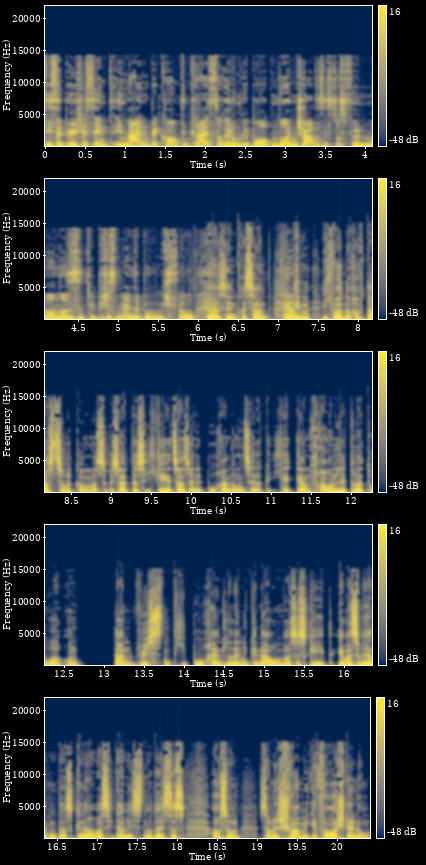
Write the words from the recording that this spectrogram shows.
diese Bücher sind in meinem Bekanntenkreis so herumgeboten worden. Schau, das ist das für einen Mann, das ist ein typisches Männerbuch. So. Ja, das ist interessant. Ja. Eben, ich wollte noch auf das zurückkommen, was du gesagt hast. Ich gehe jetzt also in eine Buchhandlung und sage, ich hätte gern Frauenliteratur und dann wüssten die Buchhändlerinnen genau, um was es geht. Ja, was werden das genau, was sie da wissen? Oder ist das auch so, ein, so eine schwammige Vorstellung?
